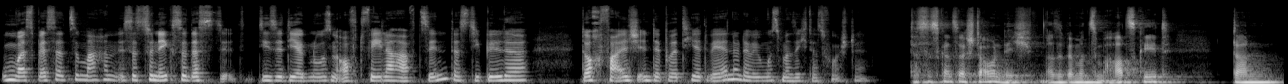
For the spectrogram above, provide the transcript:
um was besser zu machen, ist es zunächst so, dass diese Diagnosen oft fehlerhaft sind, dass die Bilder doch falsch interpretiert werden oder wie muss man sich das vorstellen? Das ist ganz erstaunlich. Also wenn man zum Arzt geht, dann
